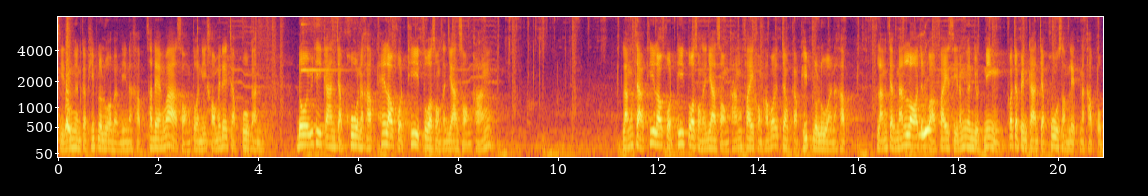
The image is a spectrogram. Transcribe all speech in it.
สีน้ำเงินกระพริบรัวๆแบบนี้นะครับ แสดงว่า 2 ตัวนี้เขาไม่ได้จับคู่กัน โดยวิธีการจับคู่นะครับ ให้เรากดที่ตัวส่งสัญญาณ 2 ครั้ง หลังจากที่เรากดที่ตัวส่งสัญญาณ 2 ครั้งไฟของเขาก็จะกระพริบรัวๆนะครับ หลังจากนั้นรอจนกว่าไฟสีน้ำเงินหยุดนิ่ง ก็จะเป็นการจับคู่สำเร็จนะครับผม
